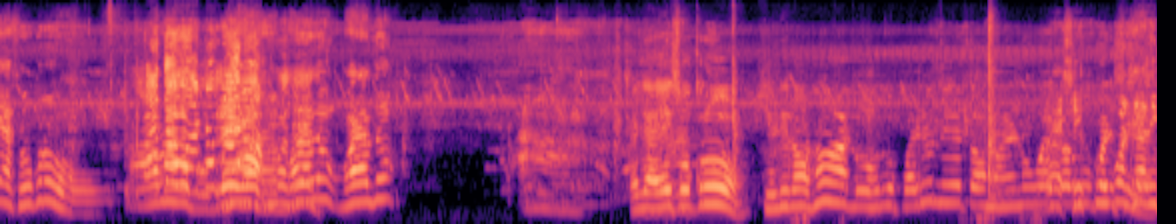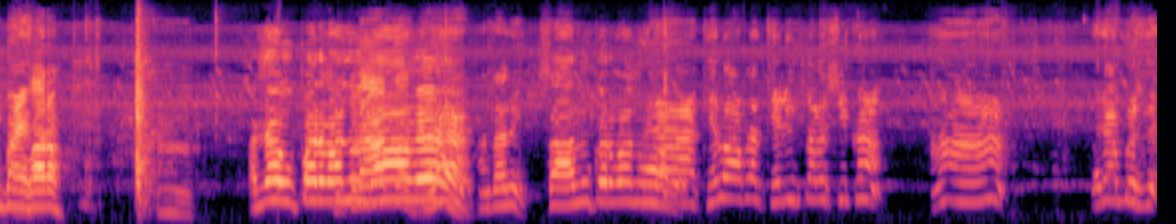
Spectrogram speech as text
જા છોકરો એટલે એ છોકરું ચીડી રહો હા ડોહલું પડ્યું ને તો મહિનું હોય શીખવું પડશે મારો. એટલે ઉપાડવાનું ના આવે. ચાલુ કરવાનું આવે. આ આપણે ખેલી ચાલો શીખા. હા હા. બરાબર છે.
